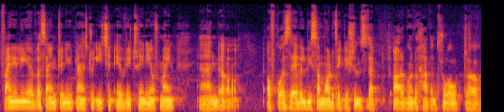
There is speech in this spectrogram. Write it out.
finally i've assigned training plans to each and every trainee of mine. And uh, of course there will be some modifications that are going to happen throughout uh,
